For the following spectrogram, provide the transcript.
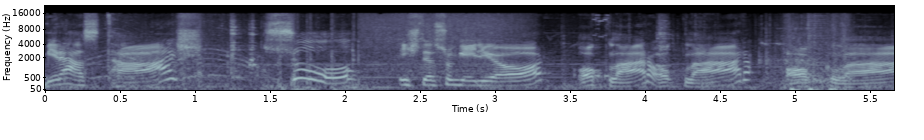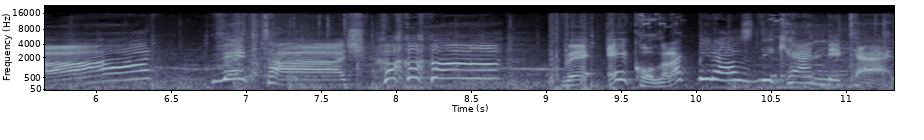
Biraz taş, su. İşte su geliyor. Oklar, oklar, oklar ve taş. ve ek olarak biraz dikenli tel.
